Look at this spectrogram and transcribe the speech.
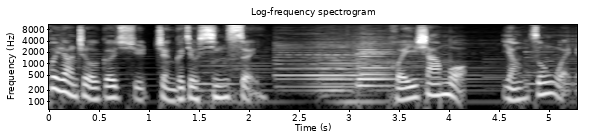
会让这首歌曲整个就心碎。回忆沙漠，杨宗纬。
